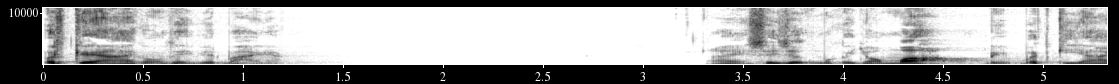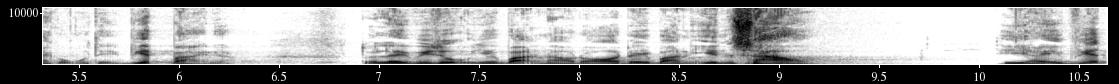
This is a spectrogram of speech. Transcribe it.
Bất kỳ ai cũng có thể viết bài được. Đấy, xây dựng một cái nhóm mở để bất kỳ ai cũng có thể viết bài được. Tôi lấy ví dụ như bạn nào đó ở đây bán yến xào thì hãy viết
